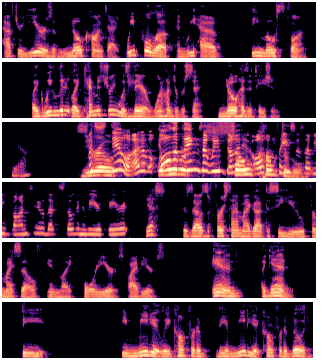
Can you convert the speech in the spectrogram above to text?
after years of no contact, we pull up and we have the most fun. Like we literally like chemistry was there, one hundred percent, no hesitation, Yeah, zero. But still, out of all we the things that we've done so and all the places that we've gone to, that's still gonna be your favorite. Yes, because that was the first time I got to see you for myself in like four years, five years. And again, the immediately comfort the immediate comfortability.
